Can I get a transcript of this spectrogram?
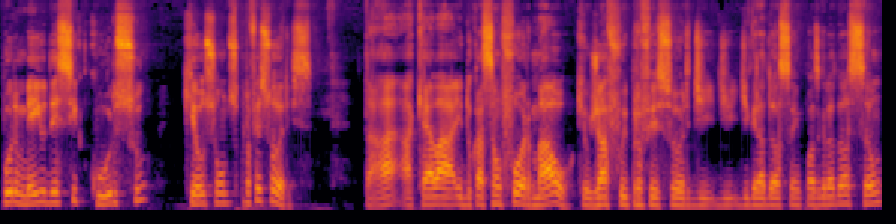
por meio desse curso que eu sou um dos professores. Tá? Aquela educação formal, que eu já fui professor de, de, de graduação e pós-graduação,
